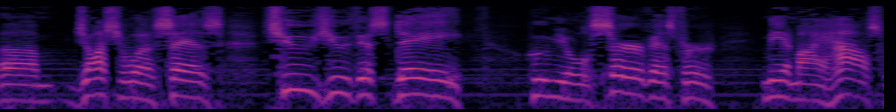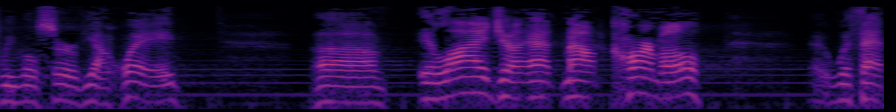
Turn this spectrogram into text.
um, Joshua says, Choose you this day whom you will serve. As for me and my house, we will serve Yahweh uh, Elijah at Mount Carmel uh, with that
